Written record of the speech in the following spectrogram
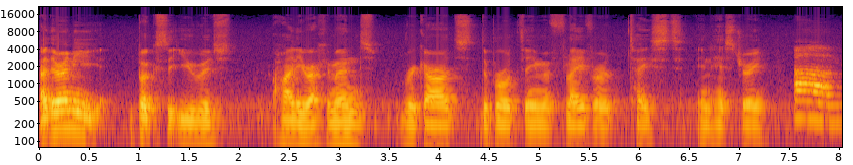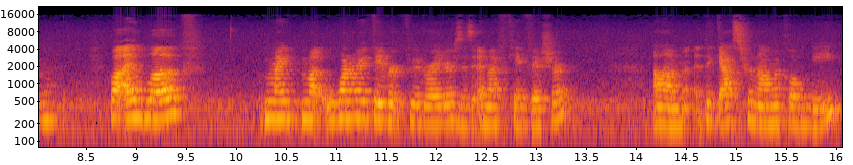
Are there any books that you would highly recommend regards the broad theme of flavour, taste in history? Um, well, I love my, my one of my favorite food writers is M.F.K. Fisher. Um, the Gastronomical Me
